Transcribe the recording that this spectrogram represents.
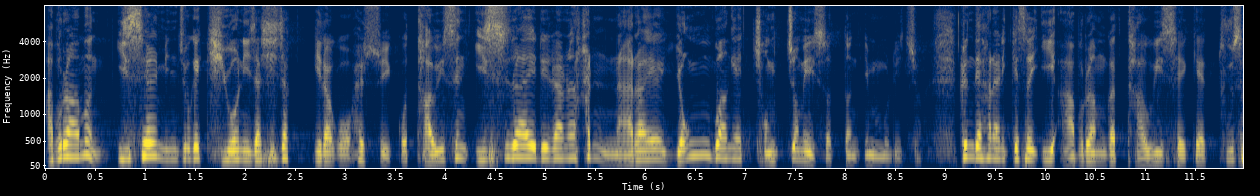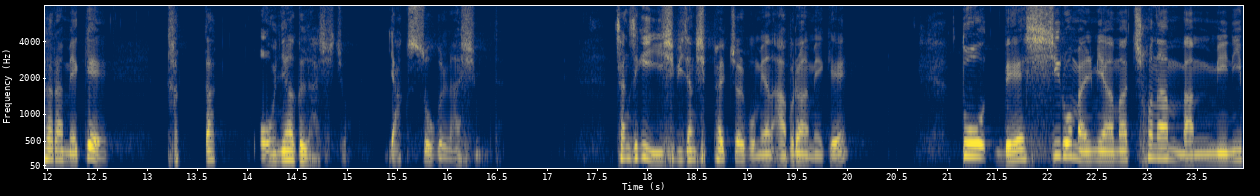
아브라함은 이스라엘 민족의 기원이자 시작이라고 할 수 있고 다윗은 이스라엘이라는 한 나라의 영광의 정점에 있었던 인물이죠. 그런데 하나님께서 이 아브라함과 다윗에게 두 사람에게 언약을 하시죠. 약속을 하십니다. 창세기 22장 18절 보면 아브라함에게 또 내 씨로 말미암아 천한 만민이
